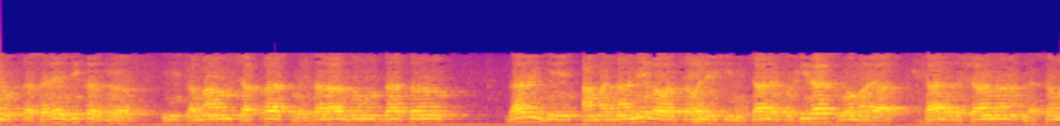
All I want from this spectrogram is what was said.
مختصر ذکر کر تمام شفاق وزل عرض مدت۔ دارنگی عمل نامی باور کولے کی چال پخیلت و مایا چال دشانا لسم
